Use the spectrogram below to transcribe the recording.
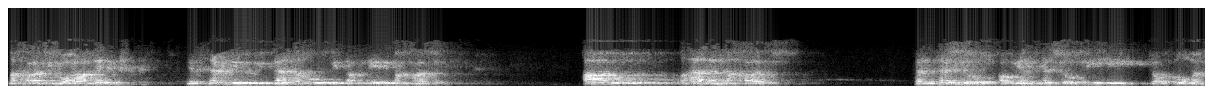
مخرج الواضح يستعمل لسانه في تطهير مخرجه. قالوا وهذا المخرج تنتشر أو ينتشر فيه جرثومة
